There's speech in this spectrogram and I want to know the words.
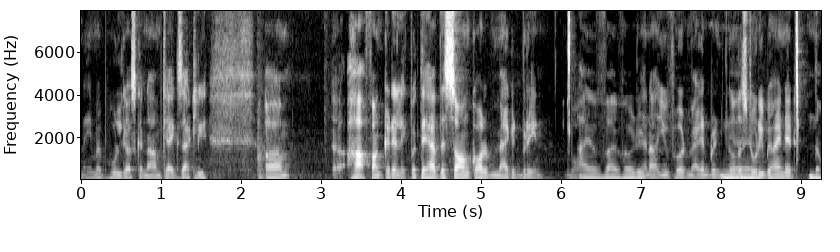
नहीं मैं भूल गया उसका नाम क्या एग्जैक्टली हाँ Funkadelic but they have this song called Maggot Brain I've I've heard है it. ना you heard Maggot Brain no the story behind it No.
